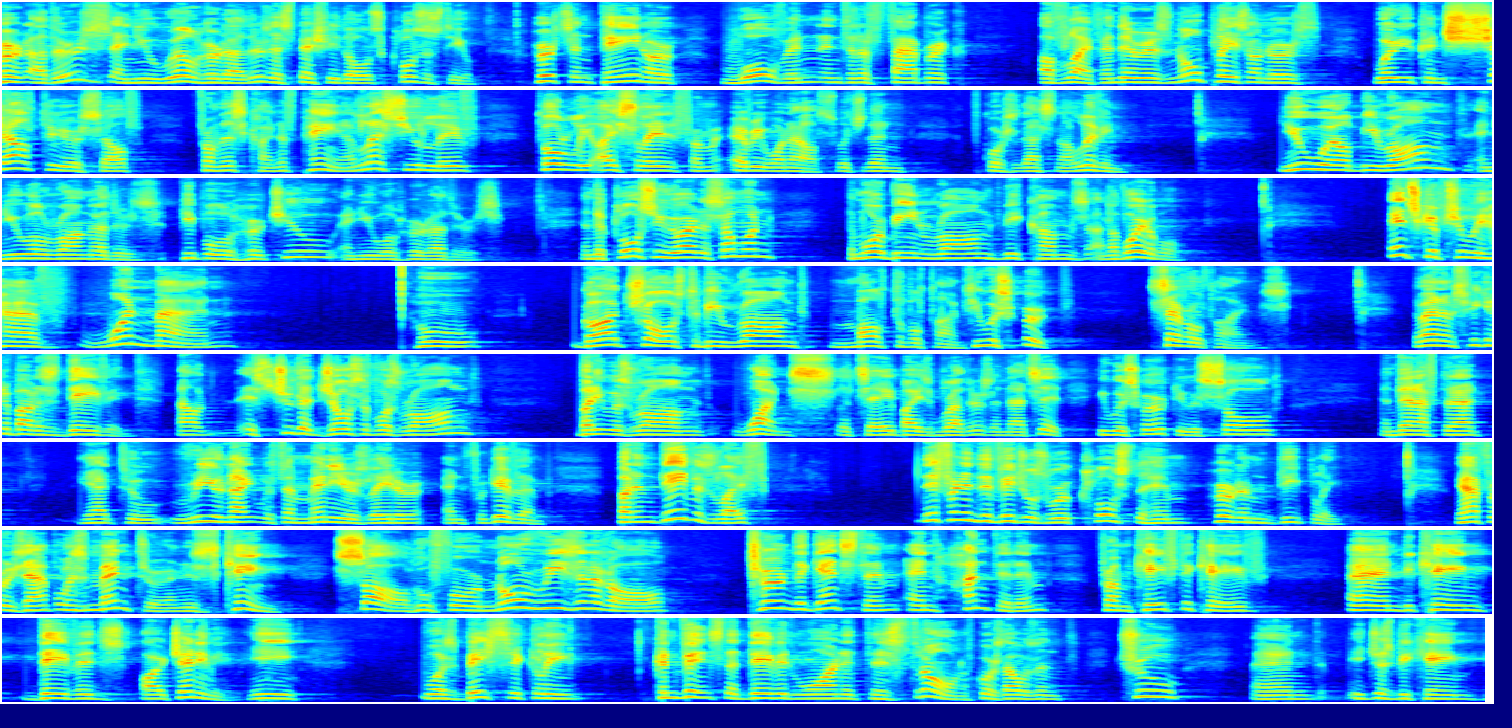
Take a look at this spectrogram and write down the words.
hurt others, and you will hurt others, especially those closest to you. Hurts and pain are woven into the fabric of life, and there is no place on earth where you can shelter yourself from this kind of pain unless you live totally isolated from everyone else, which then, of course, that's not living. You will be wronged and you will wrong others. People will hurt you and you will hurt others. And the closer you are to someone, the more being wronged becomes unavoidable. In Scripture, we have one man who God chose to be wronged multiple times. He was hurt several times. The man I'm speaking about is David. Now, it's true that Joseph was wronged, but he was wronged once, let's say, by his brothers, and that's it. He was hurt, he was sold, and then after that, he had to reunite with them many years later and forgive them. But in David's life, different individuals were close to him hurt him deeply. You have, for example, his mentor and his king, Saul, who for no reason at all turned against him and hunted him from cave to cave and became David's archenemy. He was basically convinced that David wanted his throne. Of course, that wasn't true, and he just became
